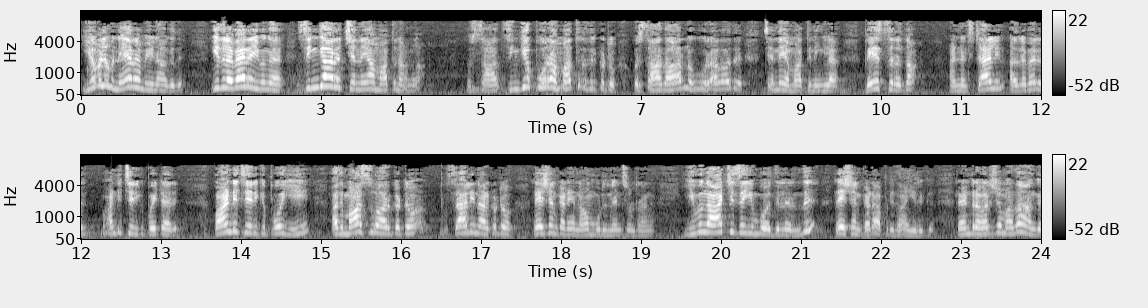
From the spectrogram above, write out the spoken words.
எவ்வளவு நேரம் வீணாகுது? இதுல வேற இவங்க சிங்கார சென்னையா மாத்தினாங்களாம். ஒரு சா- சிங்கப்பூரா மாத்துறது இருக்கட்டும். ஒரு சாதாரண ஊராவது சென்னையை மாத்தினீங்களா? பேசுறதுதான். அண்ணன் ஸ்டாலின் அதுல வேற பாண்டிச்சேரிக்கு போயிட்டாரு. பாண்டிச்சேரிக்கு போய் அது மாசுவா இருக்கட்டும் ஸ்டாலினா இருக்கட்டும் ரேஷன் கடையை நான் மூடுனேன்னு சொல்றாங்க. இவங்க ஆட்சி செய்யும் போதுல இருந்து ரேஷன் கடை அப்படிதான் இருக்கு. ரெண்டரை வருஷமா தான் அங்க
